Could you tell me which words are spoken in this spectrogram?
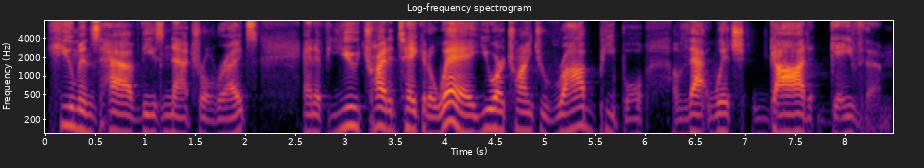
humans have these natural rights. And if you try to take it away, you are trying to rob people of that which God gave them.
